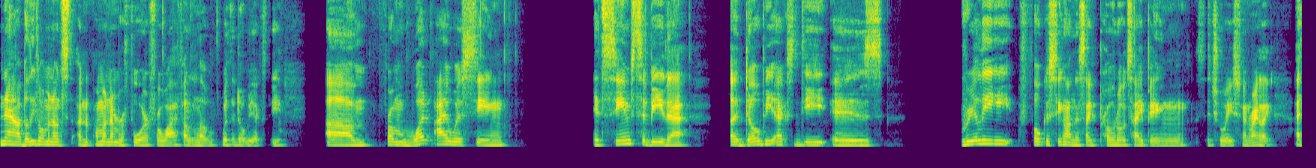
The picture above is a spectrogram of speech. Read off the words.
Now, I believe I'm on, I'm on number four for why I fell in love with Adobe XD. Um, from what I was seeing, it seems to be that Adobe XD is really focusing on this like prototyping situation, right? Like I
